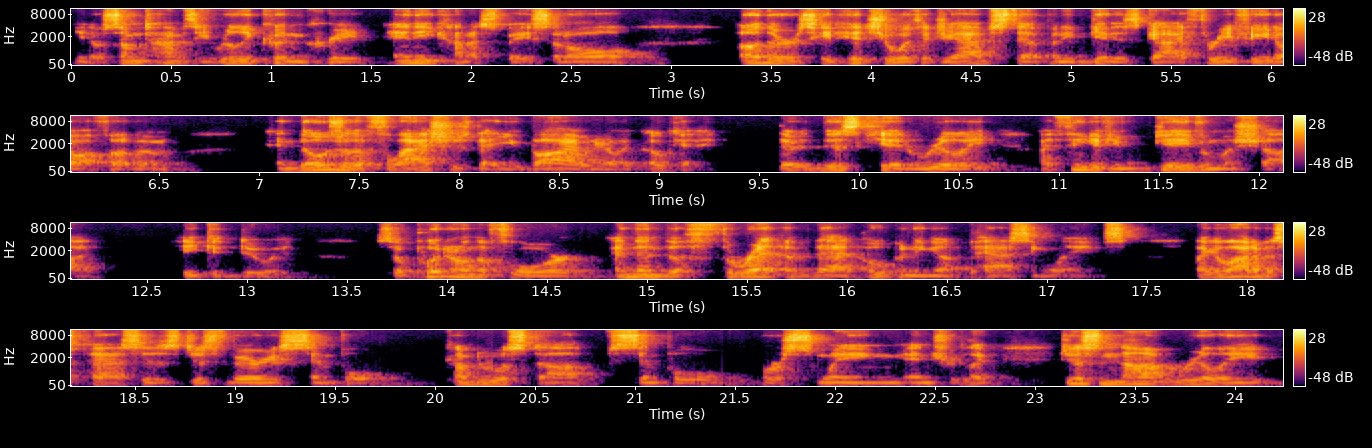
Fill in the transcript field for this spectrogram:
You know, sometimes he really couldn't create any kind of space at all. Others, he'd hit you with a jab step and he'd get his guy three feet off of him. And those are the flashes that you buy when you're like, okay, this kid really, I think if you gave him a shot, he could do it. So put it on the floor, and then the threat of that opening up passing lanes. Like a lot of his passes, just very simple. Come to a stop, simple, or swing entry. Like just not really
